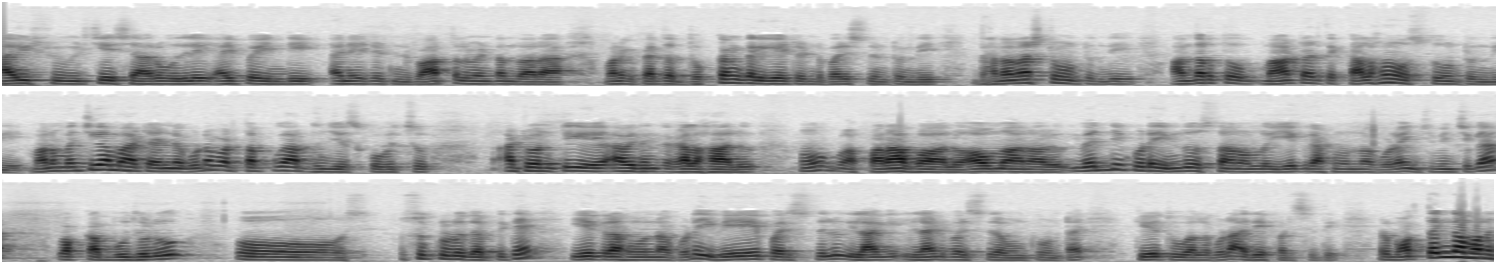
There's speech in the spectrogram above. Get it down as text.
ఆయుష్ విడిచేశారు వదిలే అయిపోయింది అనేటటువంటి వార్తలు వినడం ద్వారా మనకు పెద్ద దుఃఖం కలిగేటువంటి పరిస్థితి ఉంటుంది ధన నష్టం ఉంటుంది అందరితో మాట్లాడితే కలహం వస్తూ ఉంటుంది. మనం మంచిగా మాట్లాడినా కూడా వాడు తప్పుగా అర్థం చేసుకోవచ్చు. అటువంటి ఆ విధంగా కలహాలు పరాభాలు పరాభవాలు అవమానాలు ఇవన్నీ కూడా హిందూ స్థానంలో ఏ గ్రహం ఉన్నా కూడా ఇంచుమించుగా ఒక్క బుధుడు శుక్రుడు తప్పితే ఏ గ్రహం ఉన్నా కూడా ఇవే పరిస్థితులు ఇలాగే ఇలాంటి పరిస్థితులు ఉంటూ ఉంటాయి. కేతు వల్ల కూడా అదే పరిస్థితి. ఇక్కడ మొత్తంగా మనం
